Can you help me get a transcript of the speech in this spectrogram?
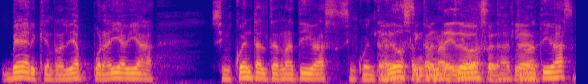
ver que en realidad por ahí había 50 alternativas, 52, alternativas. alternativas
